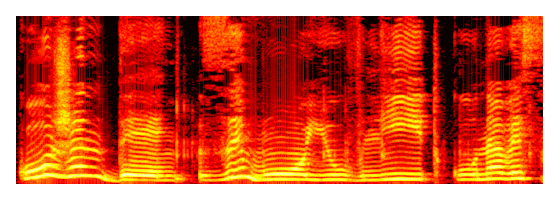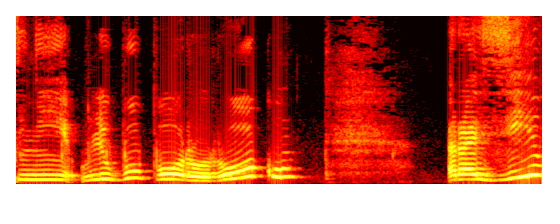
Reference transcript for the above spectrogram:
Кожен день зимою, влітку, навесні, в любу пору року разів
